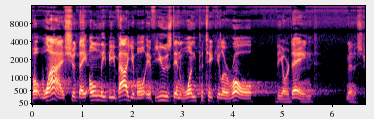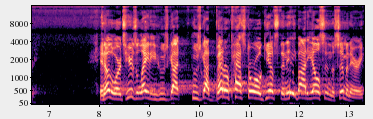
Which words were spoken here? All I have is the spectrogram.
But why should they only be valuable if used in one particular role, the ordained ministry? In other words, here's a lady who's got, who's got better pastoral gifts than anybody else in the seminary.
